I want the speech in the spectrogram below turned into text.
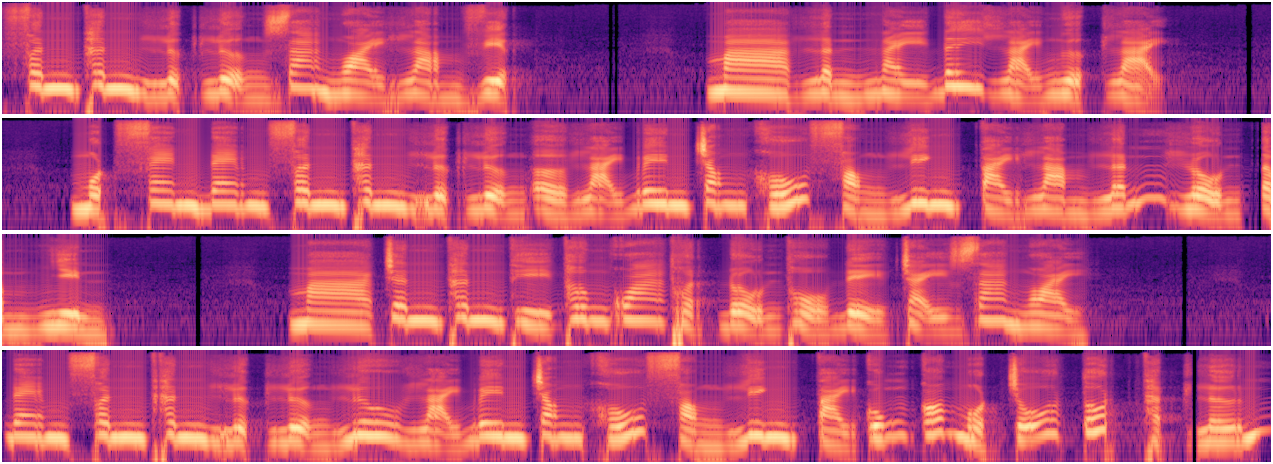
Phân thân lực lượng ra ngoài làm việc. Mà lần này đây lại ngược lại. Một phen đem phân thân lực lượng ở lại bên trong khố phòng linh tài làm lẫn lộn tầm nhìn. Mà chân thân thì thông qua thuật độn thổ để chạy ra ngoài. Đem phân thân lực lượng lưu lại bên trong khố phòng linh tài cũng có một chỗ tốt thật lớn.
